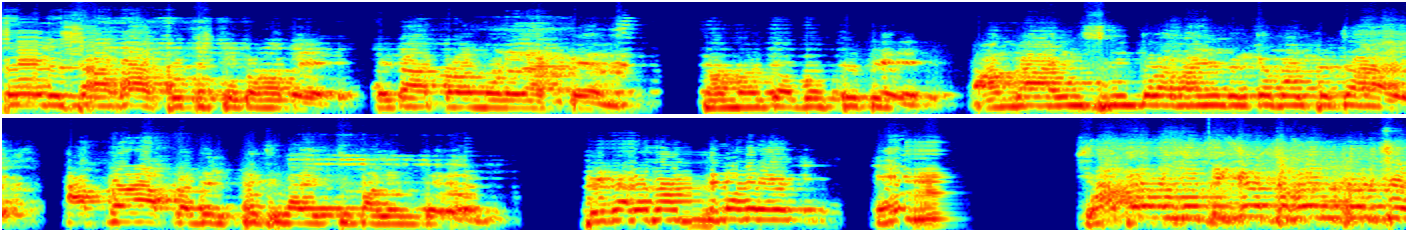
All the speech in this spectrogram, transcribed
সেই দেশে আবার প্রতিষ্ঠিত হবে। এটা আপনারা মনে রাখবেন। সম্মানিত উপস্থিতি, আমরা আইন শৃঙ্খলা বাহিনীদেরকে বলতে চাই, আপনারা আপনাদের পেছনারিত্ব পালন করুন। সেখানে সেখানে এই রাজনৈতিক কার্যক্রম চলছে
